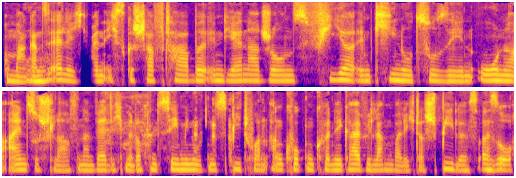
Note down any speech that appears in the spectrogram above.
Und mal ganz Mhm. ehrlich, wenn ich es geschafft habe, Indiana Jones 4 im Kino zu sehen, ohne einzuschlafen, dann werde ich mir doch in 10 Minuten Speedrun angucken können, egal wie langweilig das Spiel ist. Also,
